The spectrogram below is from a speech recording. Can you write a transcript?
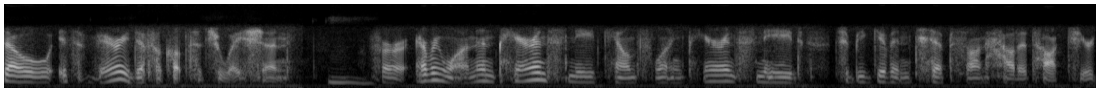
So it's a very difficult situation mm. for everyone, and parents need counseling. Parents need to be given tips on how to talk to your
